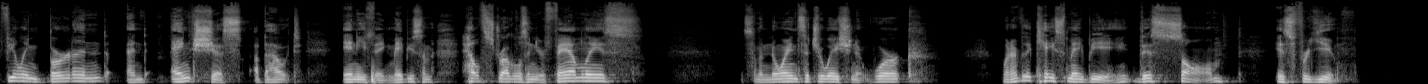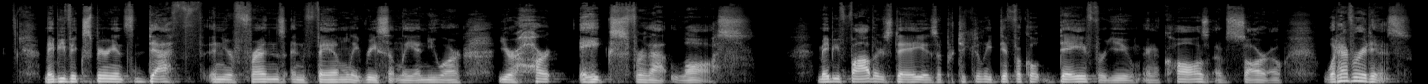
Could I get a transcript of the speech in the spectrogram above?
feeling burdened and anxious about anything? Maybe some health struggles in your families, some annoying situation at work. Whatever the case may be, this psalm is for you. Maybe you've experienced death in your friends and family recently and you are, your heart aches for that loss. Maybe Father's Day is a particularly difficult day for you and a cause of sorrow. Whatever it is,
